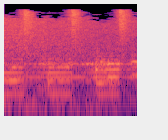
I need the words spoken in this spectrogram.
Oh, oh, oh.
